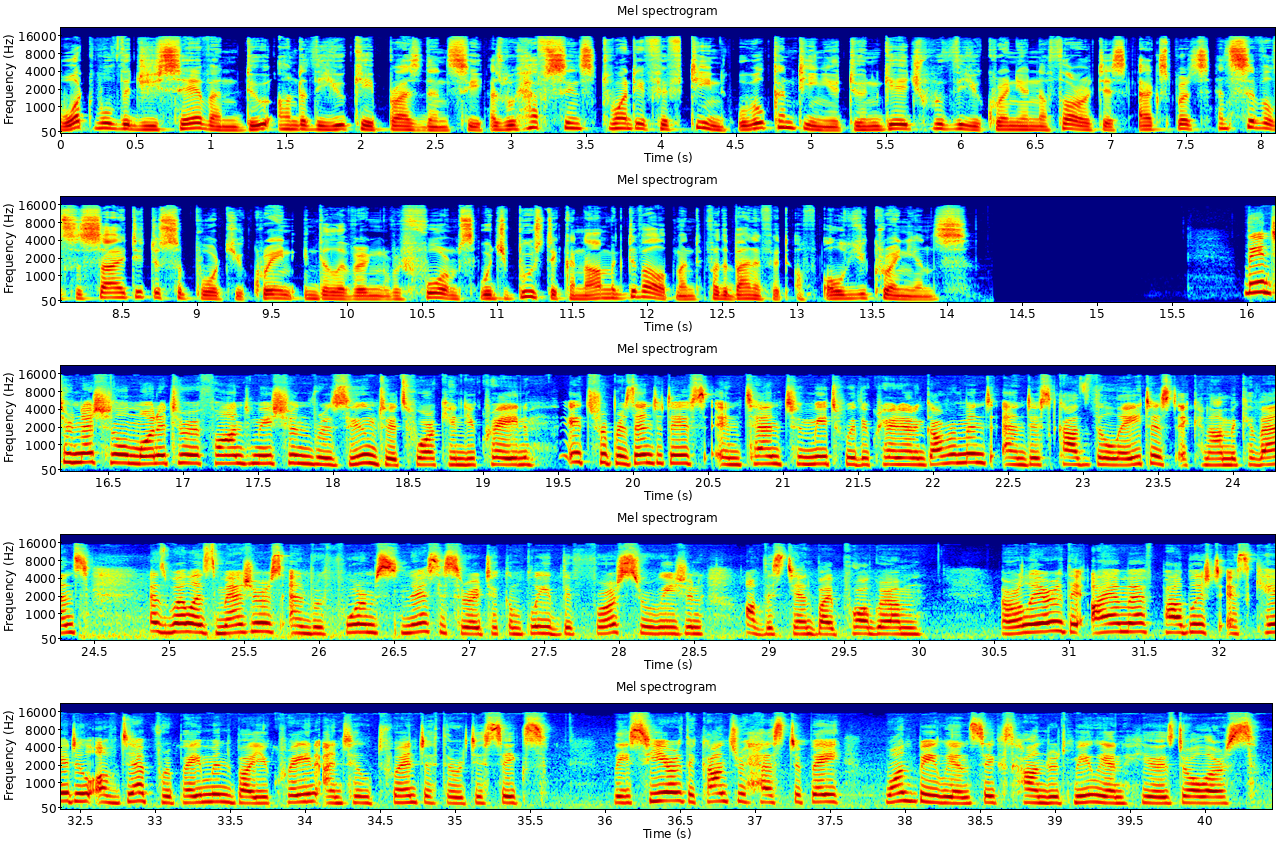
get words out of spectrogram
What will the G7 do under the UK presidency? As we have since 2015, we will continue to engage with the Ukrainian authorities, experts, and civil society to support Ukraine in delivering reforms which boost economic development for the benefit of all Ukrainians. The International Monetary Fund mission resumed its work in Ukraine. Its representatives intend to meet with the Ukrainian government and discuss the latest economic events, as well as measures and reforms necessary to complete the first revision of the standby program. Earlier, the IMF published a schedule of debt repayment by Ukraine until 2036. This year, the country has to pay 1 billion 600 million US dollars.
